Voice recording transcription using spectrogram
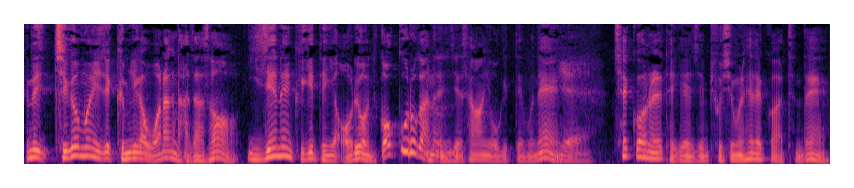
근데 지금은 이제 금리가 워낙 낮아서 이제는 그게 되게 어려운 거꾸로 가는 음. 이제 상황이 오기 때문에 예. 채권을 되게 지금 조심을 해야 될 것 같은데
